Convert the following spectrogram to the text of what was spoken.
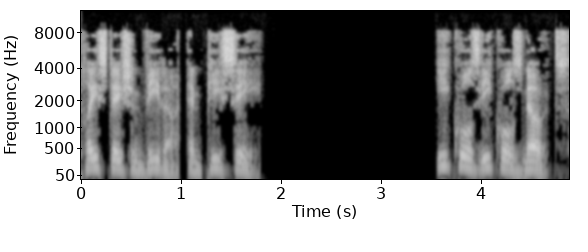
PlayStation Vita, and PC. Notes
